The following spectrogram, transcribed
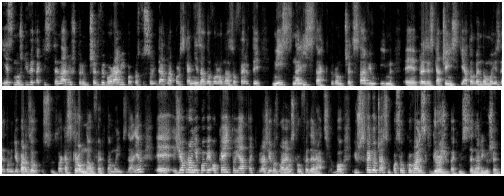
jest możliwy taki scenariusz, w którym przed wyborami po prostu Solidarna Polska niezadowolona z oferty miejsc na listach, którą przedstawił im e, prezes Kaczyński, a to będą moim zdaniem, to będzie bardzo taka skromna oferta moim zdaniem. E, Ziobro nie powie, OK, to ja w takim razie rozmawiam z Konfederacją, bo już swego czasu poseł Kowalski groził takim scenariuszem,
